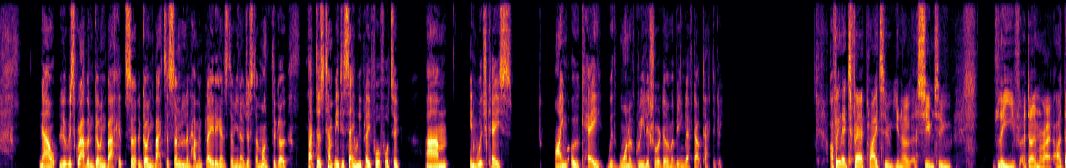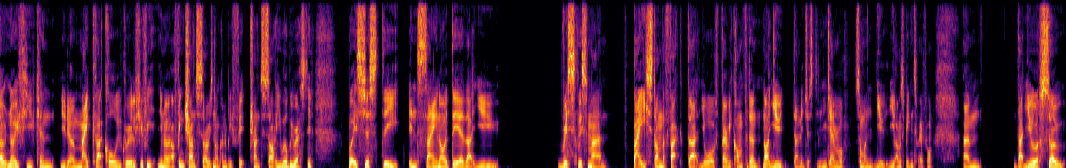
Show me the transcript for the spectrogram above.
Now, Lewis Grabban going back at going back to Sunderland, having played against them, you know, just a month ago, that does tempt me to say we play four four two. Um, in which case, I'm okay with one of Grealish or Adomah being left out tactically. I think it's fair play to you know assume to leave Adomah out. I don't know if you can you know make that call with Grealish. If he, you know, I think chances are he's not going to be fit. Chances are he will be rested. But it's just the insane idea that you risk this man based on the fact that you're very confident. Not you, Danny, just in general. Someone you, you I'm speaking to everyone. Um, that you are so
